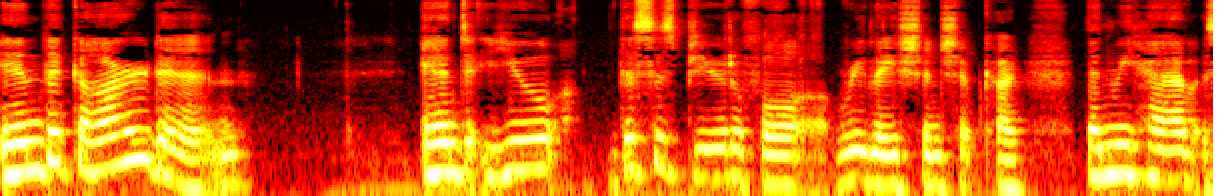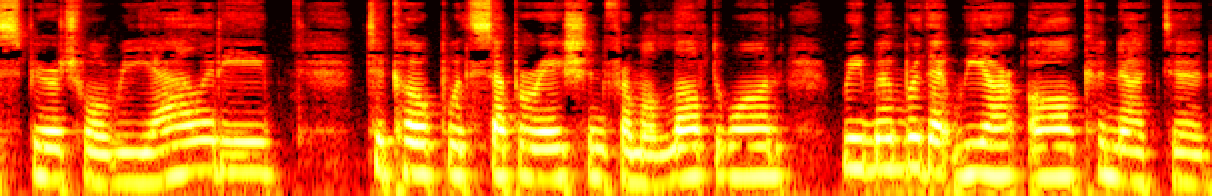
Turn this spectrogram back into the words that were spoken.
in the garden. And you, this is beautiful relationship card. Then we have spiritual reality to cope with separation from a loved one. Remember that we are all connected.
